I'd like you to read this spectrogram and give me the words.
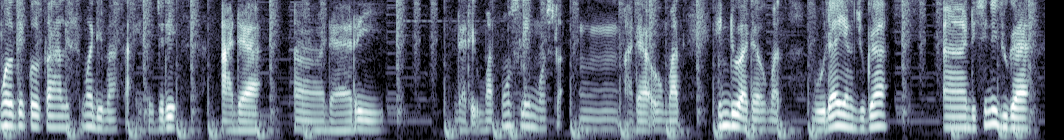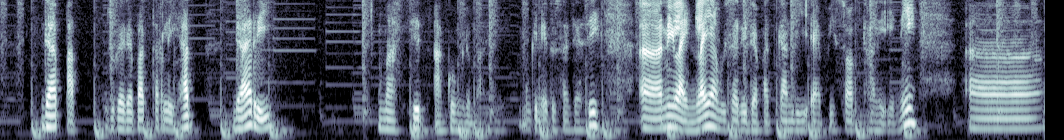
multikulturalisme di masa itu. Jadi ada uh, dari dari umat Muslim, Muslim um, ada umat Hindu, ada umat Buddha yang juga uh, di sini juga dapat juga dapat terlihat dari Masjid Agung Demak. Mungkin itu saja sih nilai-nilai uh, yang bisa didapatkan di episode kali ini. Uh,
